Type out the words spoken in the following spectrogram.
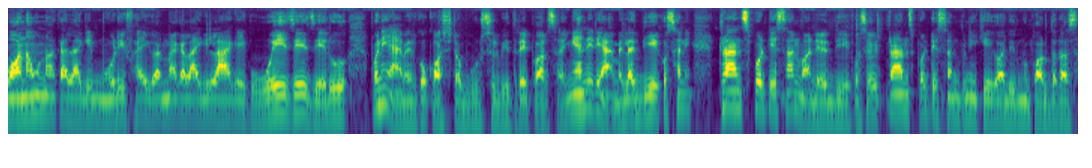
बनाउनका लागि मोडिफाई गर्नका लागि लागेको वेजेजहरू पनि हामीहरूको कस्ट अफ गुड्सभित्रै पर्छ। यहाँनिर हामीलाई दिएको छ नि ट्रान्सपोर्टेसन भनेर दिएको छ। यो ट्रान्सपोर्टेसन पनि के गरिदिनु पर्दो रहेछ?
